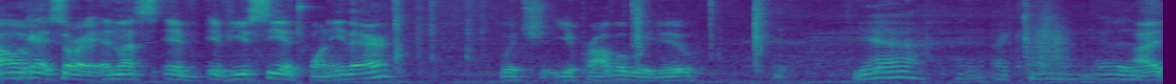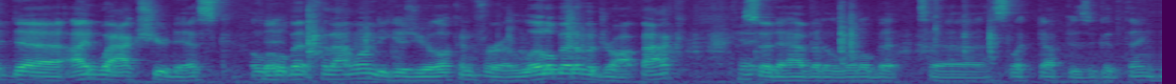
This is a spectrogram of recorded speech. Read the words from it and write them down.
Oh, okay. Sorry. Unless if if you see a twenty there, which you probably do, Yeah, I kind of. I'd uh, I'd wax your disc a little bit for that one because you're looking for a little bit of a drop back. Okay. So to have it a little bit uh, slicked up is a good thing.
